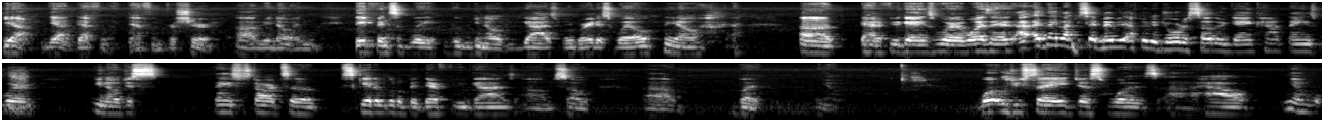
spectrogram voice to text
Yeah, yeah, definitely, definitely for sure. Um, you know, and defensively, you know, you guys were great as well. You know, uh, had a few games where it wasn't. I, I, think, like you said, maybe after the Georgia Southern game, kind of things where you know, just things start to skid a little bit there for you guys. Um, so, uh, but you know, what would you say just was uh, how you know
